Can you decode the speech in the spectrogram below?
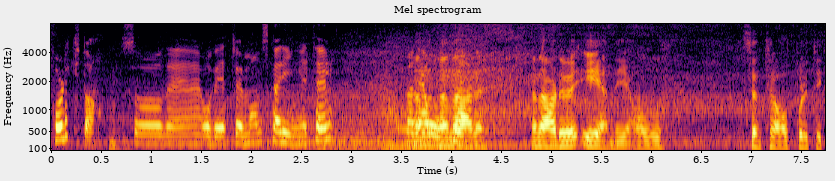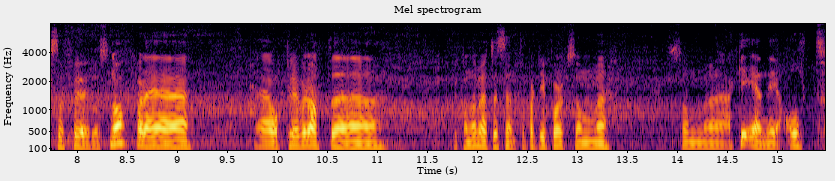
folk, da. Så det, og vet hvem man skal ringe til. Men, men, opplever- er, det, men er du enig i all sentral politikk som føres nå? For det, jeg opplever at uh, du kan jo møte Senterpartifolk som, eh, som er ikke enig i alt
